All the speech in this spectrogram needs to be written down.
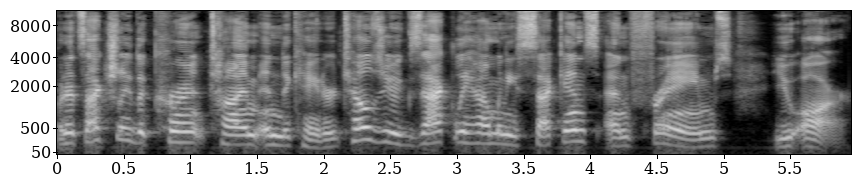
but it's actually the current time indicator. It tells you exactly how many seconds and frames you are.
